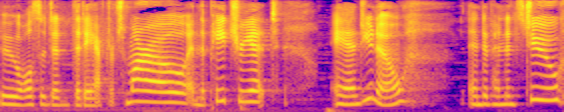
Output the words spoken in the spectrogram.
who also did The Day After Tomorrow and The Patriot, and you know, Independence Two.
